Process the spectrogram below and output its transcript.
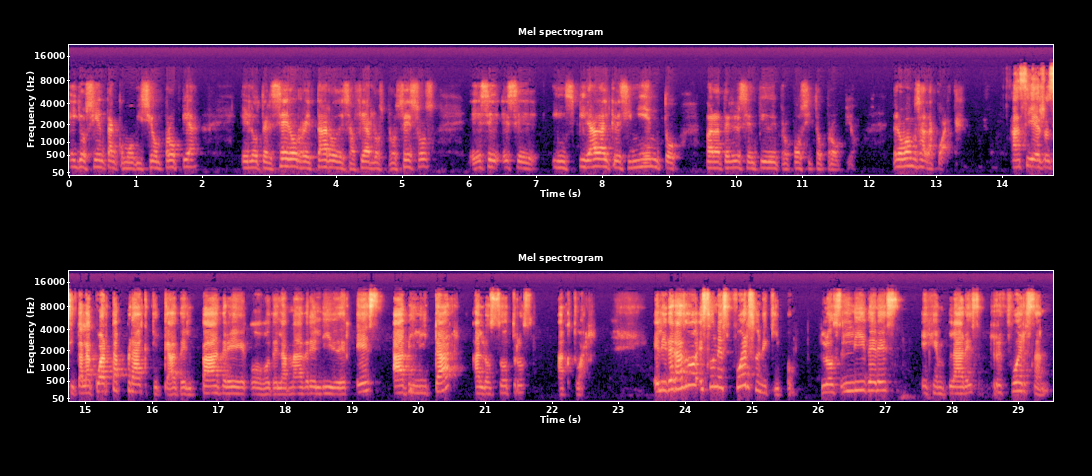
ellos sientan como visión propia. Eh, lo tercero, retar o desafiar los procesos, ese, ese inspirar al crecimiento para tener sentido y propósito propio. Pero vamos a la cuarta. Así es, Rosita. La cuarta práctica del padre o de la madre líder es habilitar a los otros a actuar. El liderazgo es un esfuerzo en equipo. Los líderes ejemplares refuerzan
